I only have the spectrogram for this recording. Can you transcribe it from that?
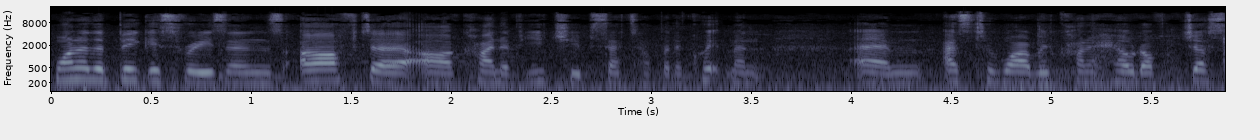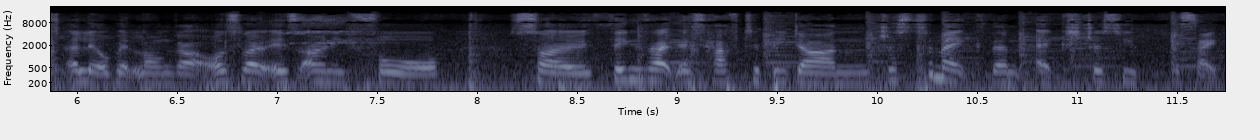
one of the biggest reasons after our kind of YouTube setup and equipment um, as to why we've kind of held off just a little bit longer. Oslo is only four, so things like this have to be done just to make them extra super safe.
